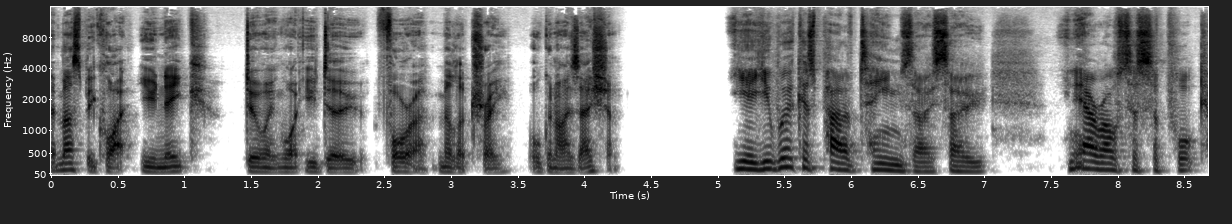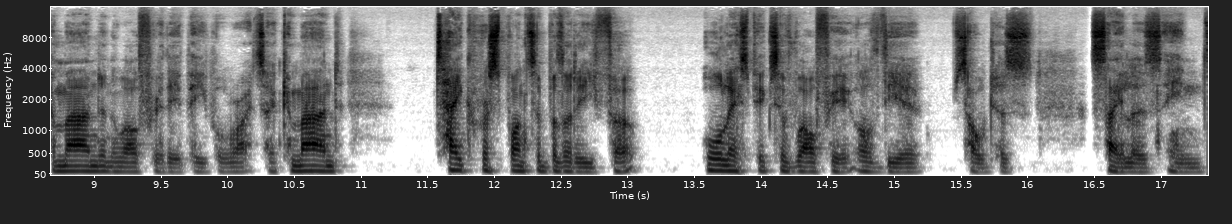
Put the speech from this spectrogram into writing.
It must be quite unique doing what you do for a military organisation. Yeah, you work as part of teams though. So know, our role is to support command and the welfare of their people, right? So command take responsibility for all aspects of welfare of their soldiers, sailors, and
